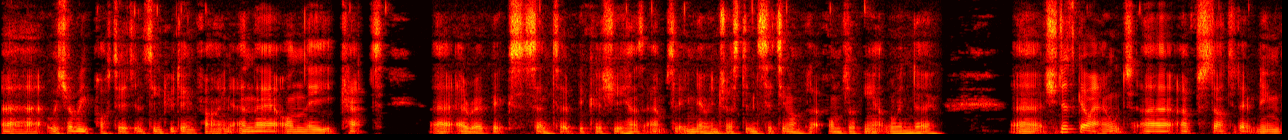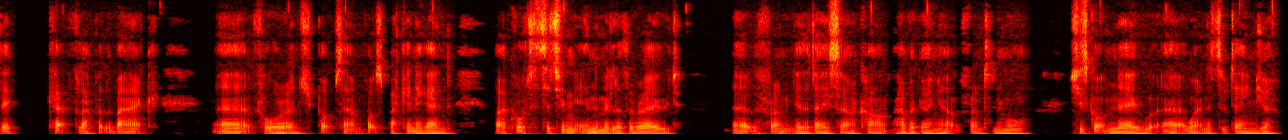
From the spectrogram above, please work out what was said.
uh, which are repotted and seem to be doing fine. And they're on the cat uh, aerobics centre because she has absolutely no interest in sitting on platforms looking out the window. Uh, she does go out. Uh, I've started opening the cat flap at the back uh, for her, and she pops out and pops back in again. But I caught her sitting in the middle of the road at the front the other day, so I can't have her going out the front anymore. She's got no uh, awareness of danger.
